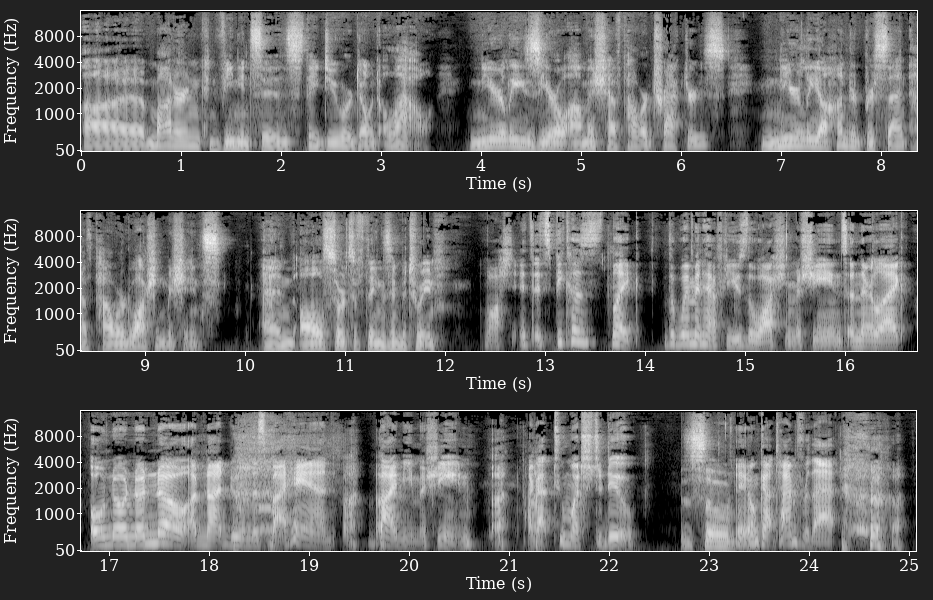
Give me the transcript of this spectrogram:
uh, modern conveniences they do or don't allow. Nearly zero Amish have powered tractors. Nearly 100% have powered washing machines. And all sorts of things in between. Washing. It's, it's because, like, the women have to use the washing machines, and they're like, oh, no, no, no, I'm not doing this by hand. Buy me a machine. I got too much to do. So They don't got time for that.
